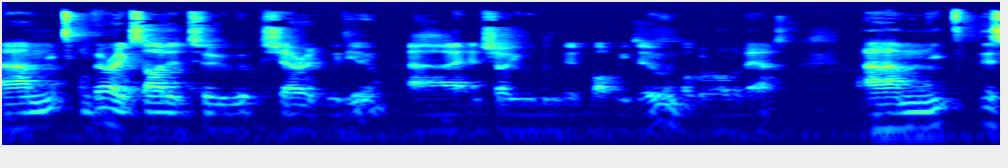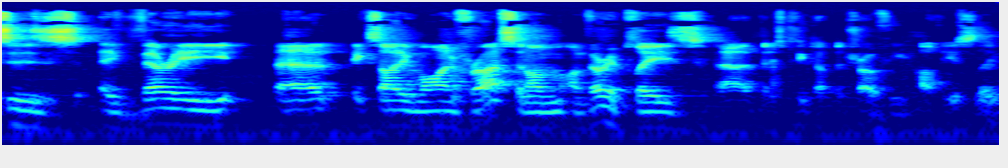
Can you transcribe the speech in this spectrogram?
Um, I'm very excited to share it with you uh, and show you a little bit what we do and what we're all about. Um, this is a very uh, exciting wine for us, and I'm, I'm very pleased uh, that it's picked up the trophy, obviously.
